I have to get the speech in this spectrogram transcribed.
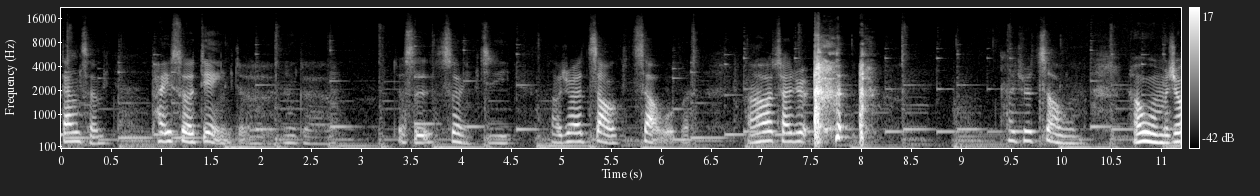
当成拍摄电影的那个就是摄影机。然后就在照照我们，然后他就 他就照我们，然后我们就，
